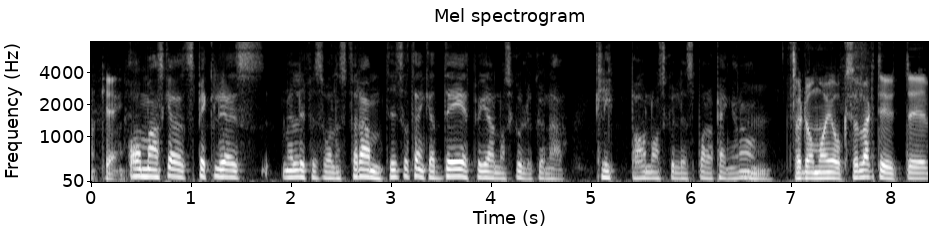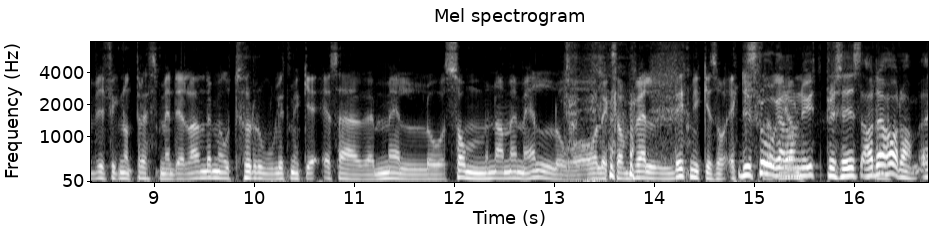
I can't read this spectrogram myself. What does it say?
Okej. om man ska spekulera i Melodifestivalens framtid så tänker jag att det är ett program de skulle kunna klippa om de skulle spara pengarna om. Mm. För de har ju också lagt ut, eh, vi fick något pressmeddelande med otroligt mycket eh, så här mello, somna med mello och liksom väldigt mycket så extra Du frågar om nytt, precis. Ja det har de. Eh,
